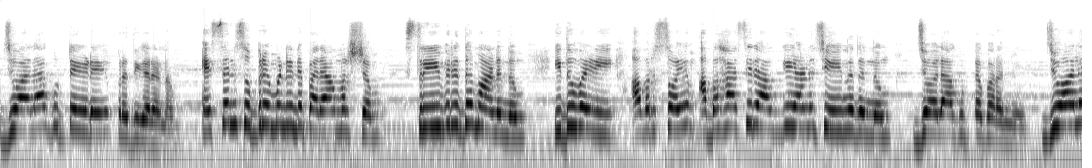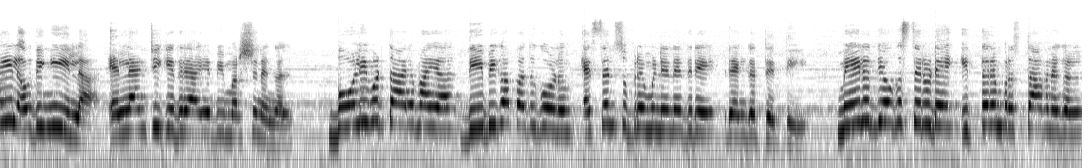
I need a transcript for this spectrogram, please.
ജ്വാല ഗുട്ടയുടെ പ്രതികരണം. എസ്. എൻ. സുബ്രഹ്മണ്യന്റെ പരാമർശം സ്ത്രീവിരുദ്ധമാണെന്നും ഇതുവഴി അവർ സ്വയം അപഹാസ്യരാകുകയാണ് ചെയ്യുന്നതെന്നും ജ്വാലാഗുട്ട പറഞ്ഞു. ജ്വാലയിൽ ഒതുങ്ങിയില്ല ആൻ വിമർശനങ്ങൾ. ബോളിവുഡ് താരമായ ദീപിക പതുകോണും എസ്. എൻ. സുബ്രഹ്മണ്യനെതിരെ രംഗത്തെത്തി. മേലുദ്യോഗസ്ഥരുടെ ഇത്തരം പ്രസ്താവനകൾ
